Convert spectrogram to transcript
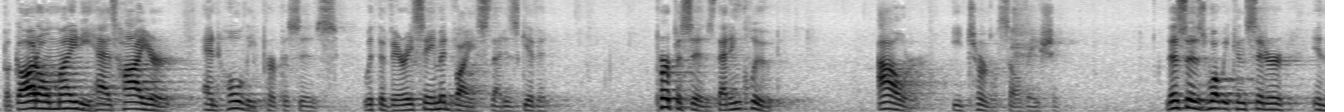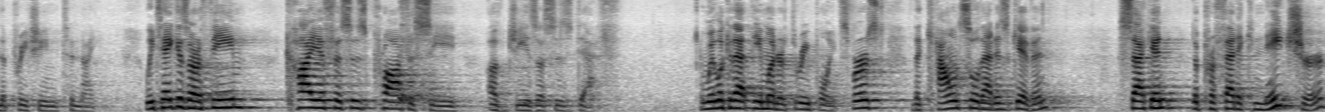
but God Almighty has higher and holy purposes with the very same advice that is given. Purposes that include our eternal salvation. This is what we consider in the preaching tonight. We take as our theme Caiaphas's prophecy of Jesus' death. And we look at that theme under three points. First, the counsel that is given. Second, the prophetic nature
